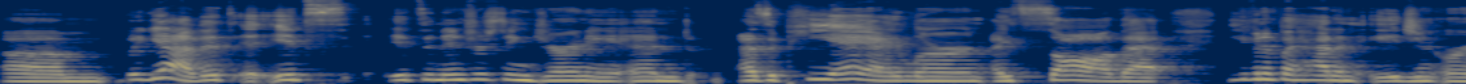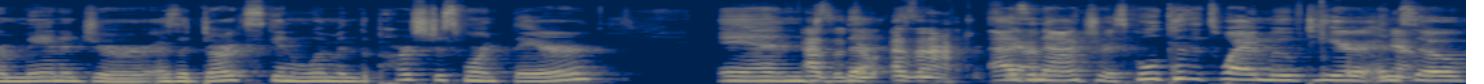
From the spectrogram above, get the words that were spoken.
Um, but yeah, that it's it's an interesting journey. And as a PA, I learned I saw that even if I had an agent or a manager, as a dark skinned woman, the parts just weren't there. And As a that- as an actress. as yeah. an actress. Well, because it's why I moved here. And Yeah. so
